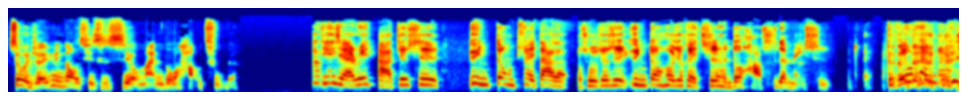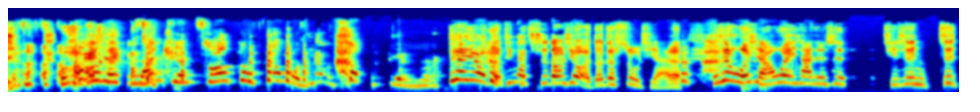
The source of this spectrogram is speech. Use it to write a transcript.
所以我觉得运动其实是有蛮多好处的。听起来，Rita 就是运动最大的好处，就是运动后就可以吃很多好吃的美食，对对？因为 我还是完全抓住跟我一样的重点呢。对啊，因为我听到吃东西，我耳朵就竖起来了。可是我想要问一下，就是其实这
